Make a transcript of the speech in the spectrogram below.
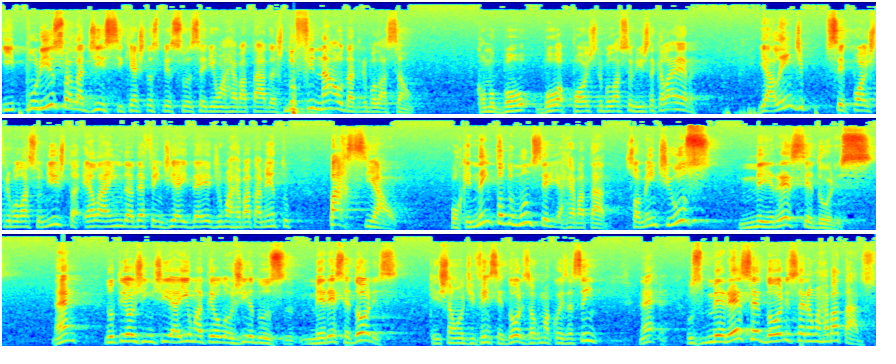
E por isso ela disse que estas pessoas seriam arrebatadas no final da tribulação, como boa pós-tribulacionista que ela era. E além de ser pós-tribulacionista, ela ainda defendia a ideia de um arrebatamento parcial, porque nem todo mundo seria arrebatado, somente os merecedores. Né? Não tem hoje em dia aí uma teologia dos merecedores, que chamam de vencedores, alguma coisa assim? Né? Os merecedores serão arrebatados,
